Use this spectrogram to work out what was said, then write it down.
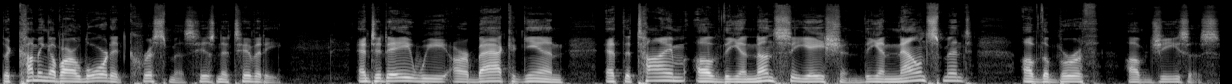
the coming of our Lord at Christmas, his nativity. And today we are back again at the time of the Annunciation, the announcement of the birth of Jesus.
